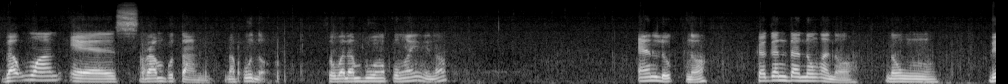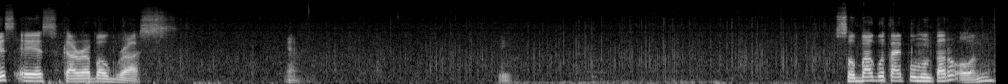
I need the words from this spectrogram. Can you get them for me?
that one is rambutan na puno. So walang bunga po ngayon, you know? And look, no? Kaganda nung ano, nung this is Carabao grass. Yan. Okay. So bago tayo pumunta roon,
